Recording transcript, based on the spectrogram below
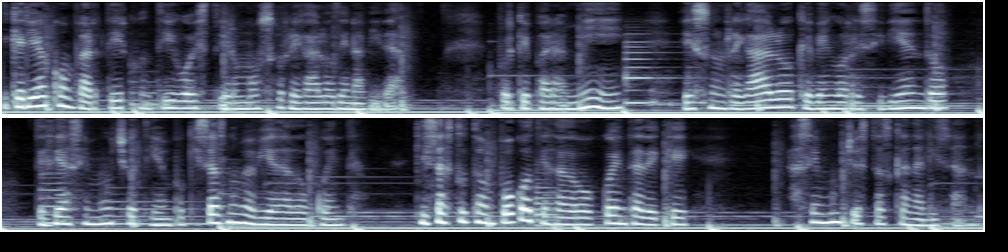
y quería compartir contigo este hermoso regalo de Navidad, porque para mí es un regalo que vengo recibiendo desde hace mucho tiempo. Quizás no me había dado cuenta. Quizás tú tampoco te has dado cuenta de que Hace mucho estás canalizando.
